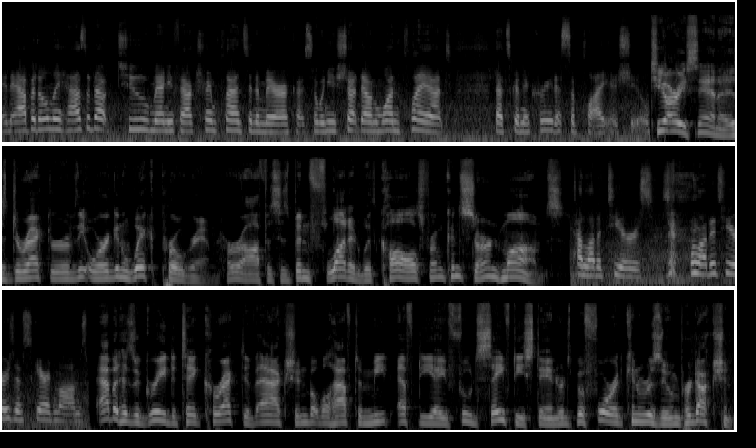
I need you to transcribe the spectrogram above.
and Abbott only has about two manufacturing plants in America. So when you shut down one plant, that's going to create a supply issue. Tiari Sana is director of the Oregon WIC program. Her office has been flooded with calls from concerned moms. A lot of tears, a lot of tears of scared moms. Abbott has agreed to take corrective action, but will have to meet FDA food safety standards before it can resume production.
